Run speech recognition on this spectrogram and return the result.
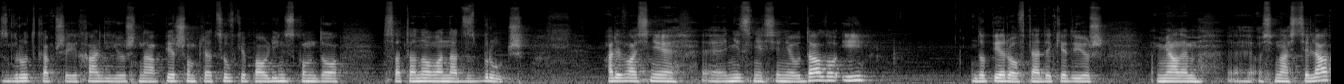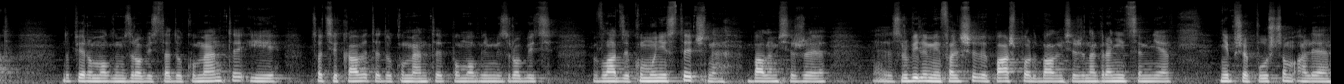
z Gródka przyjechali już na pierwszą placówkę paulińską do Satanowa nad Zbrucz. Ale właśnie e, nic nie się nie udało i dopiero wtedy, kiedy już miałem e, 18 lat, dopiero mogłem zrobić te dokumenty i co ciekawe, te dokumenty pomogli mi zrobić władze komunistyczne. Bałem się, że e, zrobili mi fałszywy paszport, bałem się, że na granicy mnie nie przepuszczą, ale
